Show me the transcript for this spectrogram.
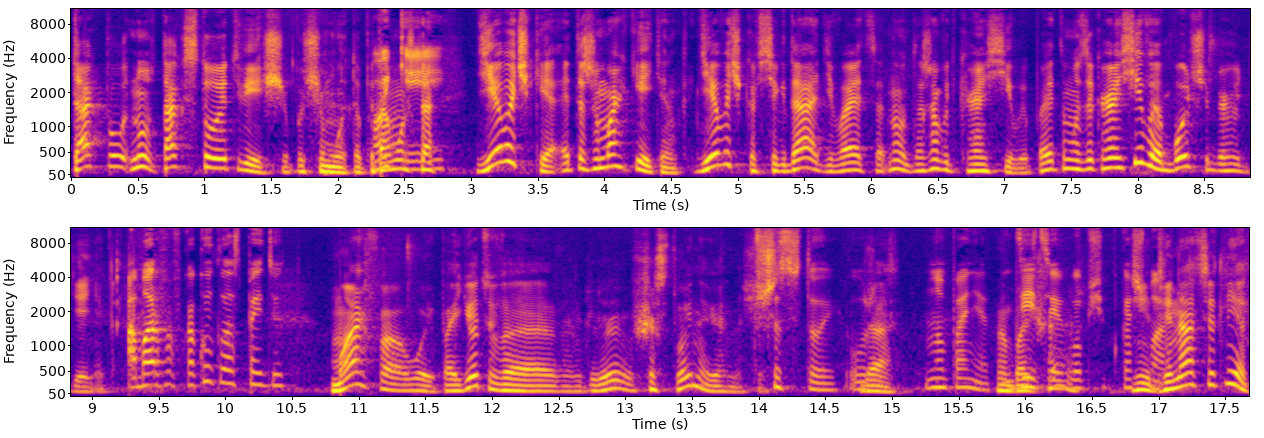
так, ну, так стоят вещи почему-то. Потому Окей. что девочки, это же маркетинг. Девочка всегда одевается, ну, должна быть красивой. Поэтому за красивое больше берут денег. А Марфа в какой класс пойдет? Марфа, ой, пойдет в, э, в шестой, наверное. Сейчас. шестой. Ужас. Да. Ну, понятно. Ну, Дети, большая. в общем, Нет, кошмар. 12 лет.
